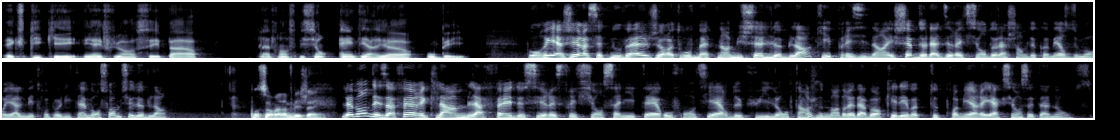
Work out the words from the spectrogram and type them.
expliqué et influencé par la transmission intérieure au pays. Pour réagir à cette nouvelle, je retrouve maintenant Michel Leblanc, qui est président et chef de la direction de la Chambre de commerce du Montréal métropolitain. Bonsoir, Monsieur Leblanc. Bonsoir, Mme Bégin. Le monde des affaires réclame la fin de ces restrictions sanitaires aux frontières depuis longtemps. Je vous demanderai d'abord quelle est votre toute première réaction à cette annonce?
